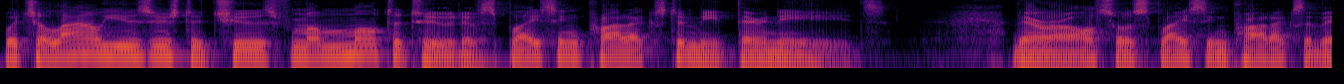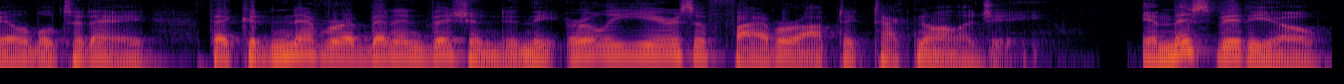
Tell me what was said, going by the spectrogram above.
which allow users to choose from a multitude of splicing products to meet their needs. There are also splicing products available today that could never have been envisioned in the early years of fiber optic technology. In this video,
